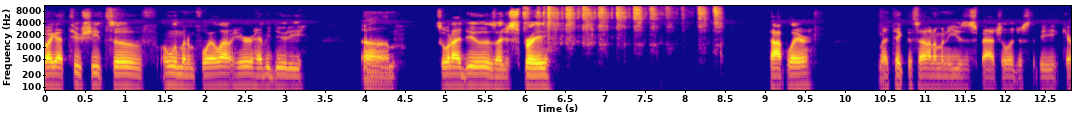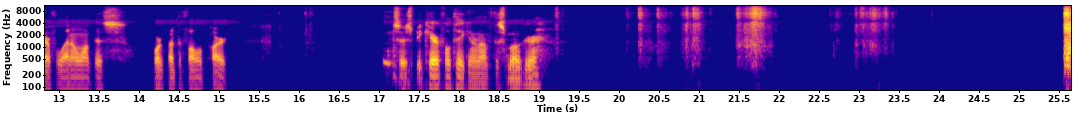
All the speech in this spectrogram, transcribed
So I got two sheets of aluminum foil out here, heavy duty. Um, so what I do is I just spray top layer I'm going to take this out. I'm going to use a spatula just to be careful. I don't want this pork butt to fall apart. So just be careful taking it off the smoker. And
